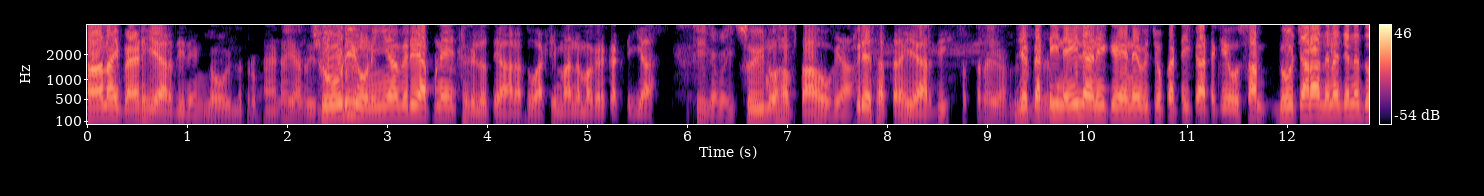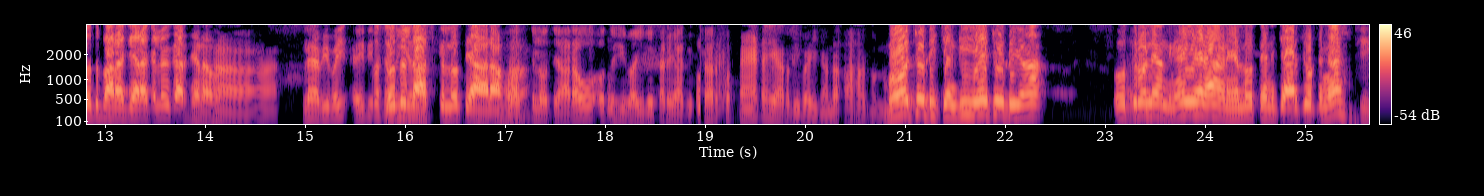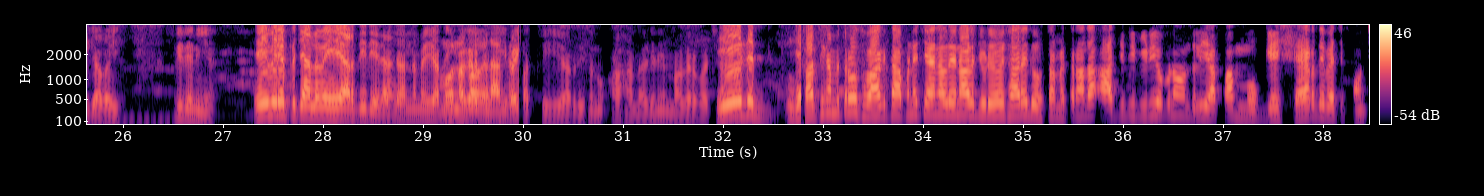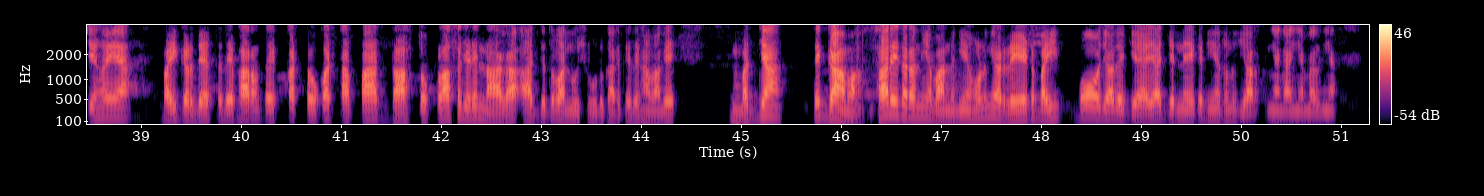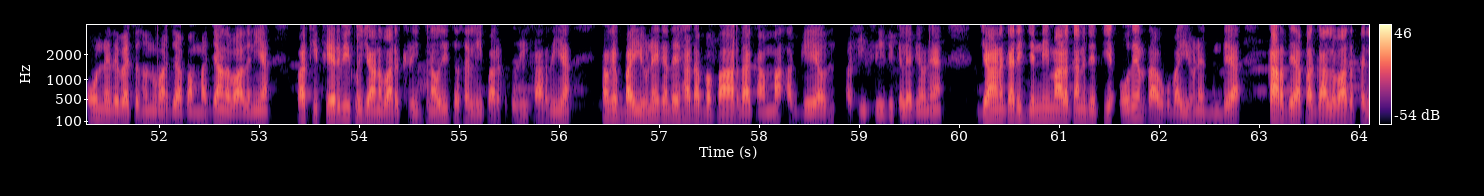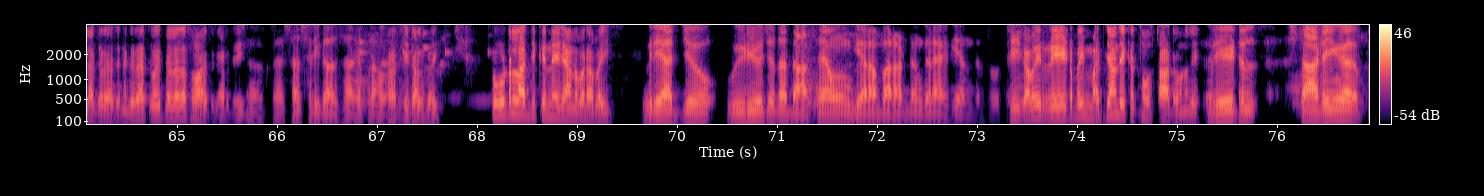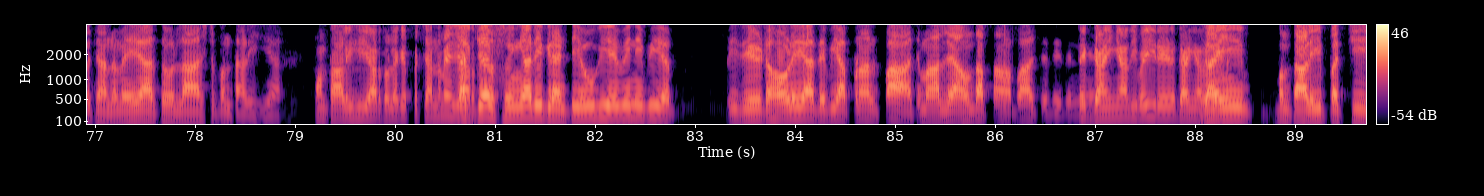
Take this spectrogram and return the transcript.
ਹਾਂ ਨਾ ਹੀ 65000 ਦੀ ਦੇਣੀ ਲਓ ਵੀ ਮਿੱਤਰੋ 65000 ਦੀ ਛੋੜ ਹੋਣੀ ਆ ਵੀਰੇ ਆਪਣੇ 8 ਕਿਲੋ ਤਿਆਰ ਆ ਤੂੰ 8 ਮਨ ਮਗਰ ਕੱਟੀ ਆ। ਠੀਕ ਆ ਬਾਈ। ਸੂਈ ਨੂੰ ਹਫਤਾ ਹੋ ਗਿਆ ਵੀਰੇ 70000 ਦੀ। 70000 ਦੀ ਜੇ ਕੱਟੀ ਨਹੀਂ ਲੈਣੀ ਕਿਸੇ ਨੇ ਵਿੱਚੋਂ ਕੱਟੀ ਕੱਟ ਕੇ ਉਸ ਦੋ ਚਾਰਾਂ ਦਿਨਾਂ ਚ ਇਹਨੇ ਦੁੱਧ 12 11 ਕਿਲੋ ਹੀ ਕਰ ਜਾਣਾ। ਹਾਂ। ਲੈ ਵੀ ਬਾਈ ਇਹਦੀ ਦੁੱਧ 10 ਕਿਲੋ ਤਿਆਰ ਆ 10 ਹੁਣ ਕਿਲੋ ਤਿਆਰ ਆ ਉਹ ਤੁਸੀਂ ਬਾਈ ਦੇ ਘਰੇ ਆ ਕੇ ਸਿਰਫ 65000 ਦੀ ਬਾਈ ਕਹਿੰਦਾ ਆਹ ਤੁਹਾਨੂੰ। ਬਹੁਤ ਝੋਟੀ ਚੰਗੀ ਇਹ ਝੋਟੀਆਂ। ਉਧਰੋਂ ਲਿਆਂਦੀਆਂ ਇਹ ਹਰਿਆਣੇ ਵੱਲੋਂ ਤਿੰਨ ਚਾਰ ਝੋਟੀਆਂ। ਠੀਕ ਆ ਬਾਈ ਦੀ ਦੇਣੀ ਆ। ਇਹ ਵੀਰੇ 95000 ਦੀ ਦੇ ਦਾਂਗੇ। 95000 ਦੀ ਮਗਰ। ਕੱਟੀ ਬਾਈ 25000 ਦੀ ਤੁਹਾਨੂੰ ਆਹ ਮਿਲ ਜਣੀ ਮਗਰ ਬੱਚਾ ਇਹ ਤੇ ਸਤਿ ਸ਼੍ਰੀ ਅਕਾਲ ਮਿੱਤਰੋ ਸਵਾਗਤ ਹੈ ਆਪਣੇ ਚੈਨਲ ਦੇ ਨਾਲ ਜੁੜੇ ਹੋਏ ਸਾਰੇ ਦੋਸਤਾਂ ਮਿੱਤਰਾਂ ਦਾ। ਅੱਜ ਦੀ ਵੀਡੀਓ ਬਣਾਉਣ ਦੇ ਲਈ ਆਪਾਂ ਮੋਗੇ ਸ਼ਹਿਰ ਦੇ ਵਿੱਚ ਪਹੁੰਚੇ ਹੋਏ ਆ ਬਾਈ ਗੁਰਦਿੱਤ ਦੇ ਫਾਰਮ ਤੇ ਘੱਟੋ ਘੱਟ ਆਪਾਂ 10 ਤੋਂ ਪਲੱਸ ਜਿਹੜੇ ਨਾਗ ਆ ਅੱਜ ਤੁਹਾਨੂੰ ਸ਼ੂਟ ਕਰਕੇ ਦਿਖਾਵਾਂਗੇ। ਮੱਝਾਂ ਤੇ ਗਾਵਾਂ ਸਾਰੇ ਤਰ੍ਹਾਂ ਦੀਆਂ ਬਣ ਗਈਆਂ ਹੋਣਗੀਆਂ। ਰੇਟ ਬਾਈ ਬਹੁਤ ਜ਼ਿਆਦਾ ਜਾਇਜ਼ ਆ ਜਿੰਨੇ ਕੁ ਦੀਆਂ ਤੁਹਾਨੂੰ ਜਰਸੀਆਂ ਗਾਈਆਂ ਮਿਲਦੀਆਂ ਉਹਨੇ ਦੇ ਵਿੱਚ ਤੁਹਾਨੂੰ ਅੱਜ ਆਪਾਂ ਮੱਝਾਂ ਦਵਾ ਦੇਣੀਆਂ। ਬਾਕੀ ਫਿਰ ਵੀ ਕੋਈ ਜਾਨਵਰ ਖਰੀਦਣਾ ਉਹਦੀ ਤਸੱਲੀ ਪਰਖ ਤੁਸੀਂ ਕਰਨੀ ਆ। ਕਿਉਂਕਿ ਬਾਈ ਹੁਣੇ ਕਹਿੰਦੇ ਸਾਡਾ ਵਪਾਰ ਦਾ ਕੰਮ ਆ ਅੱਗੇ ਅਸ- ਖਰੀਦ ਕੇ ਲੈ ਕੇ ਆਉਣੇ ਆ। ਜਾਣਕਾਰੀ ਜਿੰਨੀ ਮਾਲਕਾਂ ਨੇ ਦਿੱਤੀ ਹੈ ਉਹਦੇ ਮੁਤਾਬਕ ਬਾਈ ਹੁਣੇ ਦਿੰਦੇ ਆ। ਕਰਦੇ ਆਪਾਂ ਗੱਲਬਾਤ ਪਹਿਲਾਂ ਗੁਰਦਿੱਤ ਨੇ ਗੁਰਦਿੱਤ ਬਾਈ ਪਹਿਲਾਂ ਤਾਂ ਸਵਾਗਤ ਕਰਦੇ ਜੀ। ਸਤਿ ਸ੍ਰੀ ਅਕਾਲ ਸਾਰੇ ਸਤਿ ਭਰਾਵਾਂ ਸ਼੍ਰੀ ਅਕਾਲ ਬਾਈ। ਟੋਟਲ ਅੱਜ ਕਿੰਨੇ ਜਾਨਵਰ ਆ ਬਾਈ? ਵੀਰੇ ਅੱਜ ਵੀਡੀਓ ਚ ਤਾਂ 10 ਹੈ ਉਹ 11 12 ਡੰਗਰ ਹੈਗੇ ਅੰਦਰ ਦੋ ਠੀਕ ਆ ਬਾਈ ਰੇਟ ਬਾਈ ਮੱਝਾਂ ਦੇ ਕਿੱਥੋਂ ਸਟਾਰਟ ਹੋਣਗੇ? ਰੇਟ ਸਟਾਰਟਿੰਗ 95000 ਤੋਂ ਲਾਸਟ 45000 45000 ਤੋਂ ਲੈ ਕੇ 95000 ਸੱਜਰ ਸੂਈਆਂ ਦੀ ਗਾਰੰਟੀ ਹੋਊਗੀ ਇਹ ਵੀ ਨਹੀਂ ਵੀ ਵੀ ਰੇਟ ਹੌਲੇ ਆ ਤੇ ਵੀ ਆਪਣਾ ਭਾਅ ਚ ਮਾਲ ਲਿਆ ਹੁੰਦਾ ਤਾਂ ਭਾਅ ਚ ਦੇ ਤੇ ਦਿੰਦੇ ਆ। ਗਾਈਆਂ ਦੀ ਬਾਈ ਰੇਟ ਗਾਈਆਂ ਦਾ ਗਾਈ 45 25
